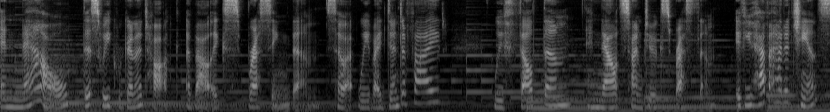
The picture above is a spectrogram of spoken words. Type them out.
And now, this week, we're going to talk about expressing them. So uh, we've identified, we've felt them, and now it's time to express them. If you haven't had a chance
